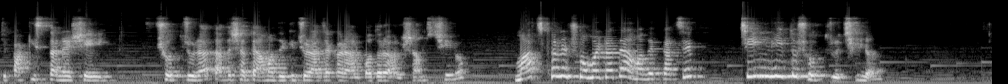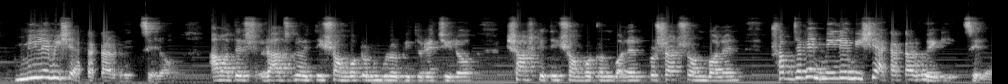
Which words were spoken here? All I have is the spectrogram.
যে পাকিস্তানের সেই শত্রুরা, তাদের সাথে আমাদের কিছু রাজাকার আলবদর আল শামস ছিল। মাঝখানের সময়টাতে আমাদের কাছে চিহ্নিত শত্রু ছিল না। মিলেমিশে একাকার হয়েছিল আমাদের রাজনৈতিক সংগঠনগুলোর ভিতরে ছিল, সাংস্কৃতিক সংগঠন বলেন, প্রশাসন বলেন, সব জায়গায় মিলেমিশে একাকার হয়ে গিয়েছিল।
